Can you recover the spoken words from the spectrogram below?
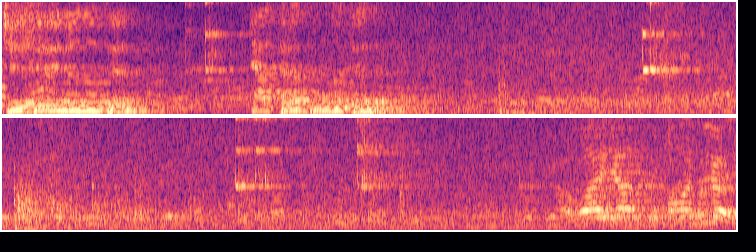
Четыре минуты. Keturios minutės. Давай, Молодец.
